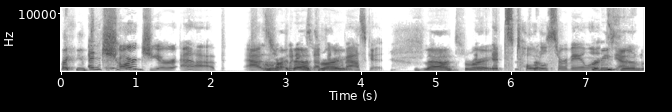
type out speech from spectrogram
right. And charge your app as you're right, putting stuff right. in your basket. That's right. It, it's total so surveillance. Pretty yeah. soon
